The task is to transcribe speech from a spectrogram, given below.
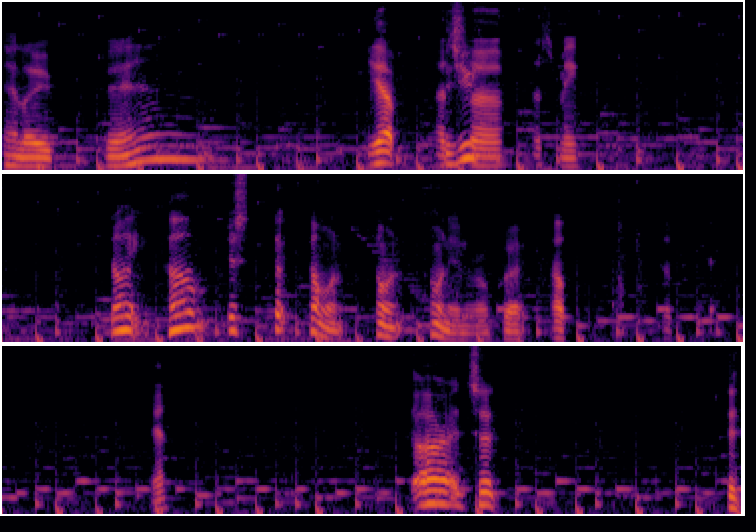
hello, Ben. Yep, that's you- uh that's me. No, come, just come on, come on, come on in real quick. Uh, okay. All right, so, did,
